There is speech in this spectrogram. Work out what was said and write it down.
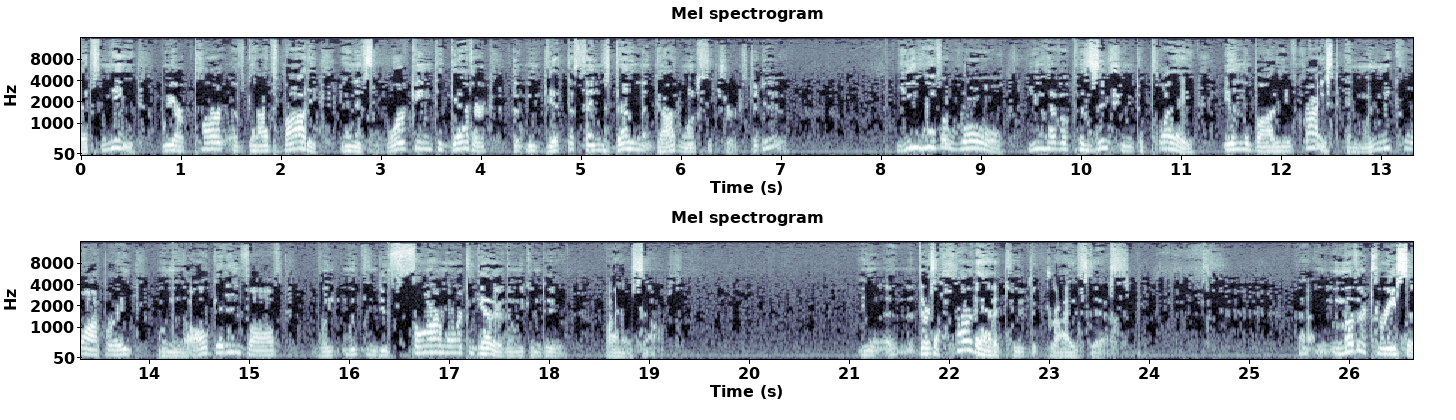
That's me. We are part of God's body. And it's working together that we get the things done that God wants the church to do. You have a role. You have a position to play in the body of Christ. And when we cooperate, when we all get involved, we, we can do far more together than we can do by ourselves. You know, uh, there's a hard attitude that drives this. Uh, Mother Teresa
